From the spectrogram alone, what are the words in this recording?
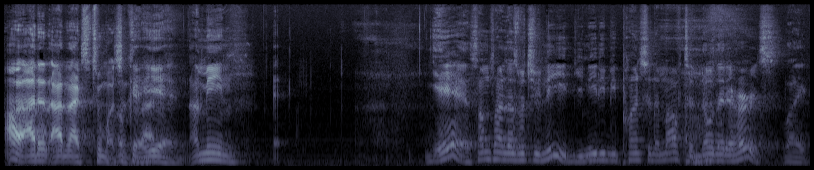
I, I didn't i didn't ask too much Okay, yeah. I mean, yeah. Sometimes that's what you need. You need to be punched in the mouth to know that it hurts. Like,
